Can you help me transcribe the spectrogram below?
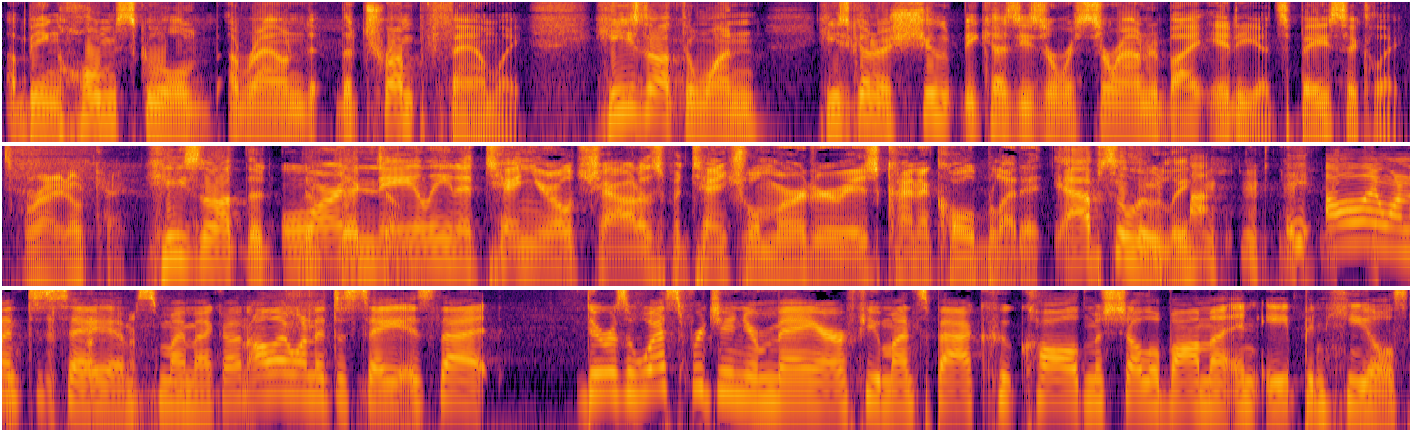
uh, being homeschooled around the Trump family. He's not the one. He's going to shoot because he's a, surrounded by idiots, basically. right? Okay. He's not the, the or victim. nailing a ten-year-old child as potential murderer is kind of cold-blooded. Absolutely. all I wanted to say, I'm my mic on. All I wanted to say is that there was a West Virginia mayor a few months back who called Michelle Obama an ape in heels.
